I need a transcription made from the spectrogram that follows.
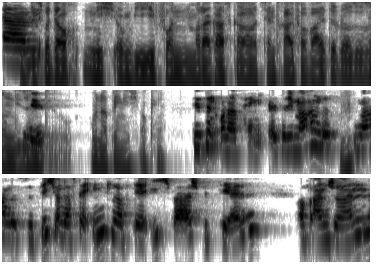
Ähm, das wird auch nicht irgendwie von Madagaskar zentral verwaltet oder so, sondern die sind nö. unabhängig, okay. Die sind unabhängig. Also die machen das, mhm. die machen das für sich und auf der Insel, auf der ich war, speziell, auf Anjan,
